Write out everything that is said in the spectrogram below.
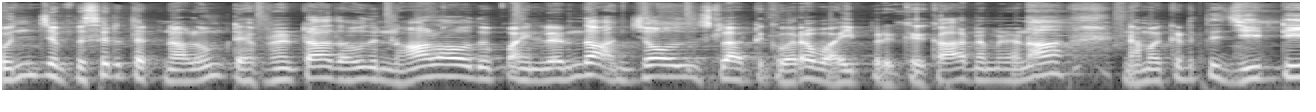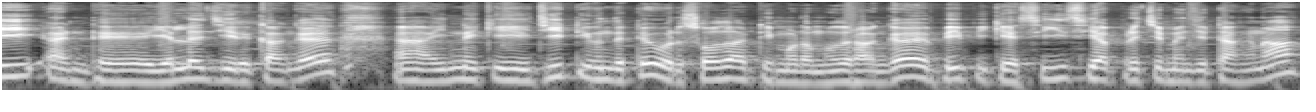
கொஞ்சம் பிசிறு தட்டினாலும் டெஃபினட்டாக அதாவது நாலாவது பாயிண்ட்லேருந்து அஞ்சாவது ஸ்லாட்டுக்கு வர வாய்ப்பு இருக்குது காரணம் என்னென்னா நமக்கு அடுத்து ஜிடி அண்டு எல்எஜி இருக்காங்க. இன்றைக்கி ஜிடி வந்துட்டு ஒரு சோதா டீமோட முதறாங்க. பிபிகேஸ் ஈஸியாக பிரித்து மெஞ்சிட்டாங்கன்னா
